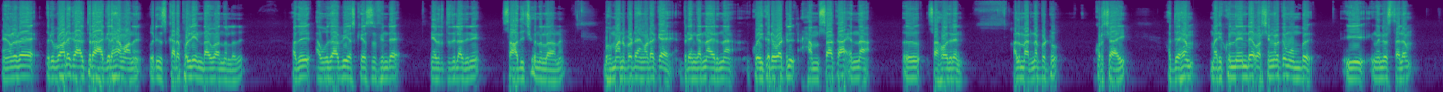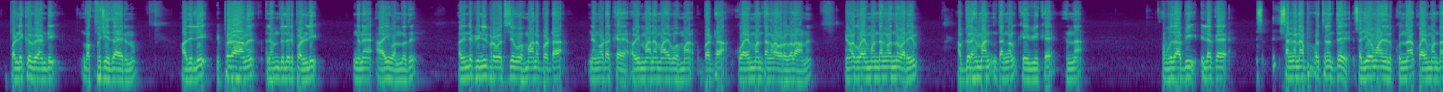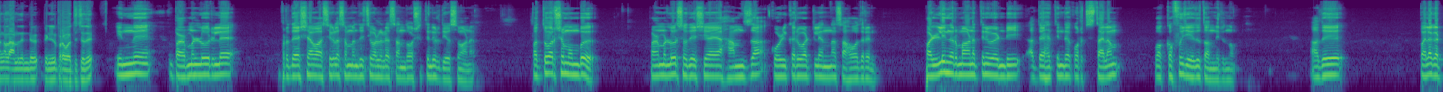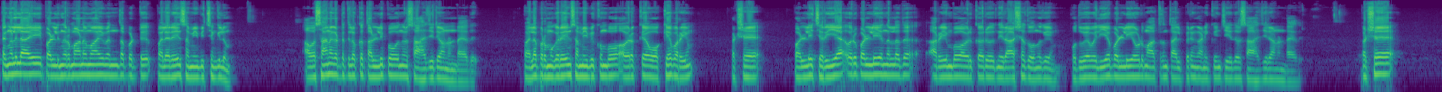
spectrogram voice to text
ഞങ്ങളുടെ ഒരുപാട് കാലത്തൊരു ആഗ്രഹമാണ് ഒരു നിസ്കാരപ്പള്ളി ഉണ്ടാവുക എന്നുള്ളത്. അത് അബുദാബി എസ് കെ എസ് എഫിന്റെ നേതൃത്വത്തിൽ അതിന് സാധിച്ചു എന്നുള്ളതാണ്. ബഹുമാനപ്പെട്ട ഞങ്ങളുടെയൊക്കെ പ്രിയങ്കരനായിരുന്ന കോയിക്കരുവാട്ടിൽ ഹംസാക്ക എന്ന സഹോദരൻ ആൾ മരണപ്പെട്ടു. കുറച്ചായി. അദ്ദേഹം മരിക്കുന്നതിന്റെ വർഷങ്ങൾക്ക് മുമ്പ് ഈ ഇങ്ങനൊരു സ്ഥലം പള്ളിക്ക് വേണ്ടി വഖഫ് ചെയ്തായിരുന്നു. അതിൽ ഇപ്പോഴാണ് അലഹമ്മദില്ല ഒരു പള്ളി ഇങ്ങനെ ആയി വന്നത്. അതിന്റെ പിന്നിൽ പ്രവർത്തിച്ച ബഹുമാനപ്പെട്ട ഞങ്ങളുടെയൊക്കെ അഭിമാനമായ ബഹുമാനപ്പെട്ട കോയമ്മൻ തങ്ങൾ അവറുകളാണ്. ഞങ്ങൾ കോയമ്മൻ തങ്ങൾ എന്ന് പറയും. അബ്ദുറഹ്മാൻ തങ്ങൾ കെ വി കെ എന്ന അബുദാബിയിലൊക്കെ സംഘടനാ പ്രവർത്തനത്തെ സജീവമായി നിൽക്കുന്ന കോയമന്തങ്ങളാണ് ഇതിന്റെ പിന്നിൽ പ്രവർത്തിച്ചത്. ഇന്ന് പഴമള്ളൂരിലെ പ്രദേശവാസികളെ സംബന്ധിച്ച് വളരെ സന്തോഷത്തിന്റെ ഒരു ദിവസമാണ്. പത്ത് വർഷം മുമ്പ് പഴമള്ളൂർ സ്വദേശിയായ ഹംസ കോഴിക്കരുവാട്ടിൽ എന്ന സഹോദരൻ പള്ളി നിർമ്മാണത്തിന് വേണ്ടി അദ്ദേഹത്തിന്റെ കുറച്ച് സ്ഥലം വക്കഫ് ചെയ്ത് തന്നിരുന്നു. അത് പല ഘട്ടങ്ങളിലായി പള്ളി നിർമ്മാണവുമായി ബന്ധപ്പെട്ട് പലരെയും സമീപിച്ചെങ്കിലും അവസാന ഘട്ടത്തിലൊക്കെ തള്ളിപ്പോകുന്നൊരു സാഹചര്യമാണ് ഉണ്ടായത്. പല പ്രമുഖരെയും സമീപിക്കുമ്പോൾ അവരൊക്കെ ഓക്കെ പറയും. പക്ഷേ പള്ളി ചെറിയ ഒരു പള്ളി എന്നുള്ളത് അറിയുമ്പോൾ അവർക്കൊരു നിരാശ തോന്നുകയും പൊതുവെ വലിയ പള്ളിയോട് മാത്രം താല്പര്യം കാണിക്കുകയും ചെയ്ത ഒരു സാഹചര്യമാണ് ഉണ്ടായത്. പക്ഷേ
